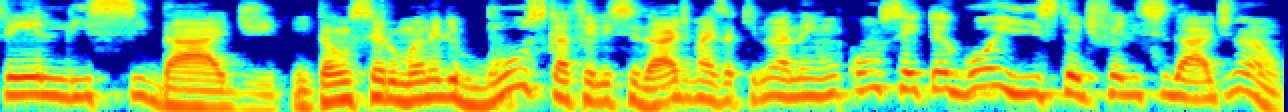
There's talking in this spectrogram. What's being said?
felicidade. Então, o ser humano ele busca a felicidade, mas aqui não é nenhum conceito egoísta de felicidade, não.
